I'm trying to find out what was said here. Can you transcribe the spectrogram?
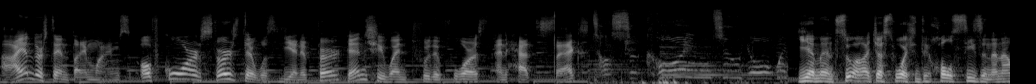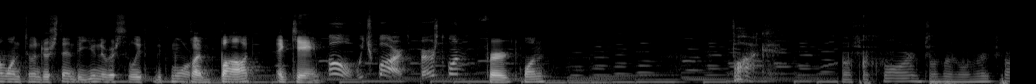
I understand timelines. Of course, first there was Yennefer, then she went through the forest and had sex. Yeah man, so I just watched the whole season and I want to understand the universe a little bit more. So I bought a game. Oh, which part? First one? Third one. Fuck. Toss a coin to your Witcher.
